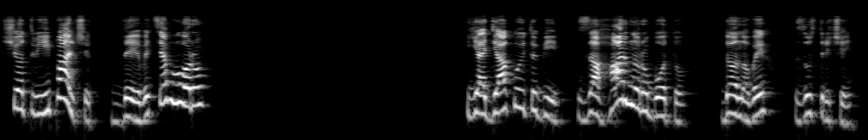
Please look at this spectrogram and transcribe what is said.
що твій пальчик дивиться вгору. Я дякую тобі за гарну роботу. До нових зустрічей!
